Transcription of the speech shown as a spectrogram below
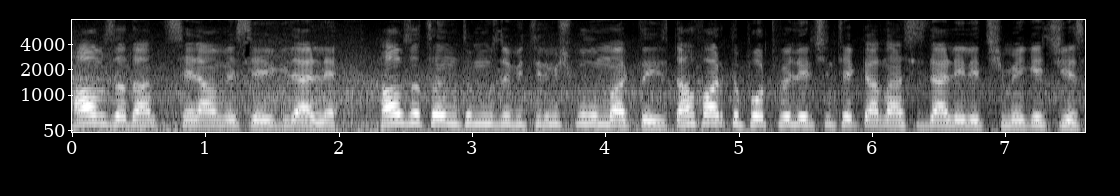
Havza'dan selam ve sevgilerle. Havza tanıtımımızı bitirmiş bulunmaktayız. Daha farklı portföyler için tekrardan sizlerle iletişime geçeceğiz.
